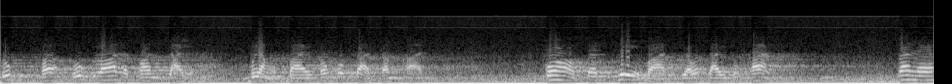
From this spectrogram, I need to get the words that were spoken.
ทุกข์ทุกข์ร้อนและทอนใจ เบื้องปลายของภพชาติสังขารก็เป็นที่หวาดเสียวใจทุกท่านนั่นแหละ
